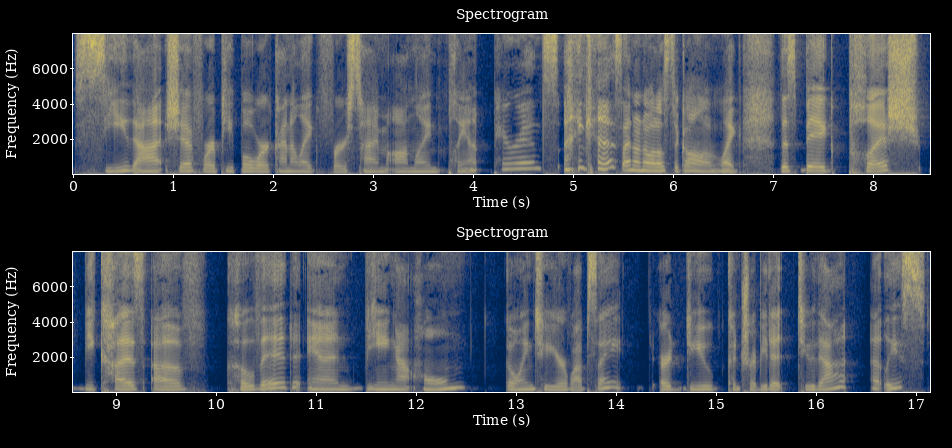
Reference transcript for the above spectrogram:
see that shift where people were kind of like first time online plant parents? I guess I don't know what else to call them. Like this big push because of COVID and being at home, going to your website, or do you contribute it to that at least?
